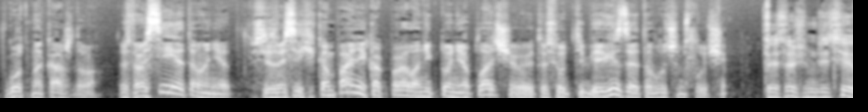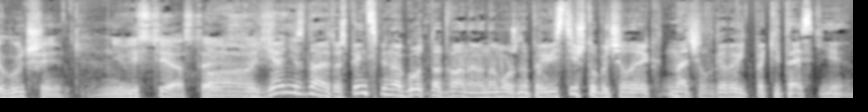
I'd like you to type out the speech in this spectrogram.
в год на каждого. То есть в России этого нет. То есть из российских компаний, как правило, никто не оплачивает. То есть вот тебе виза, это в лучшем случае. То есть, в общем, детей лучше не вести, а оставить А. Я не знаю. То есть, в принципе, на год, на два, наверное, можно провести, чтобы человек начал говорить по-китайски,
